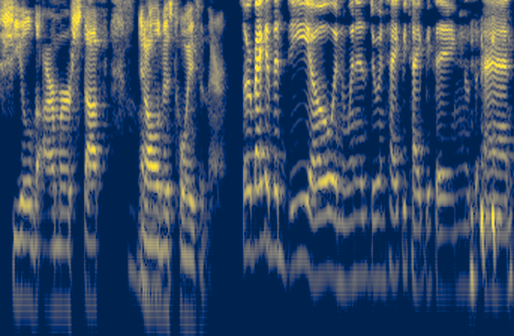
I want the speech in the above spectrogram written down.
shield, armor stuff, and all of mm. his toys in there. So we're back at the DEO, and Winn is doing typey typey things, and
